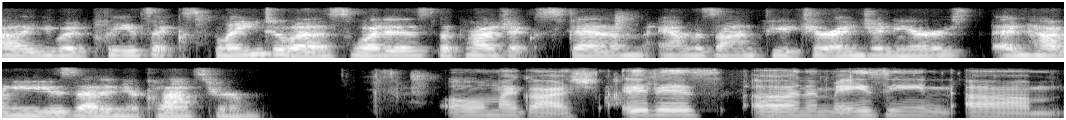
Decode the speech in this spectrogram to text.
uh, you would please explain to us what is the Project STEM Amazon Future Engineers and how do you use that in your classroom? Oh my gosh, it is an amazing um,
